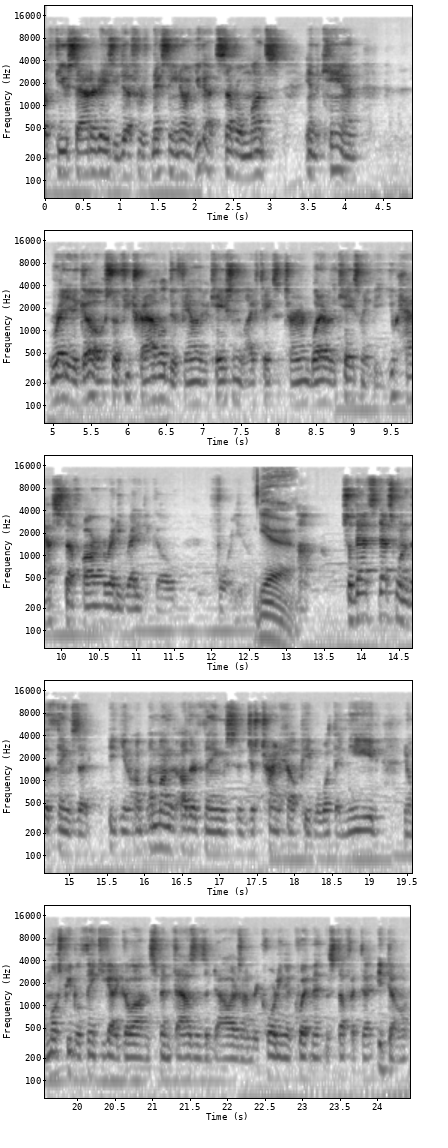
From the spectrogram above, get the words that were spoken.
a few Saturdays, you do that for next thing you know, you got several months in the can ready to go. So if you travel, do family vacation, life takes a turn, whatever the case may be, you have stuff already ready to go for you. Yeah. Uh, so that's that's one of the things that you know among other things just trying to help people what they need. You know most people think you got to go out and spend thousands of dollars on recording equipment and stuff like that. You don't.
